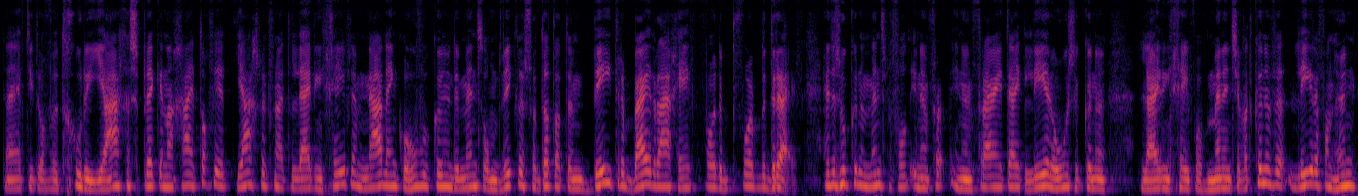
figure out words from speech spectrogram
Dan heeft hij het over het goede jaargesprek. En dan ga je toch weer het jaargesprek vanuit de leidinggevende nadenken, hoeveel kunnen de mensen ontwikkelen, zodat dat een betere bijdrage heeft voor, de, voor het bedrijf. En dus hoe kunnen mensen bijvoorbeeld in hun, in hun vrije tijd leren hoe ze kunnen leiding geven of managen. Wat kunnen we leren van hun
